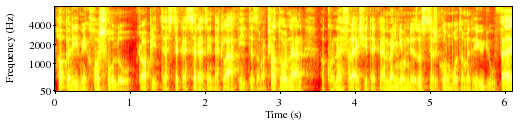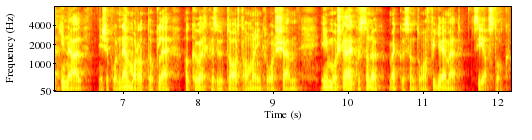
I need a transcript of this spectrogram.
Ha pedig még hasonló rapid teszteket szeretnétek látni itt ezen a csatornán, akkor ne felejtsétek el megnyomni az összes gombot, amit a YouTube felkínál, és akkor nem maradtok le a következő tartalmainkról sem. Én most elköszönök, megköszöntöm a figyelmet, sziasztok!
